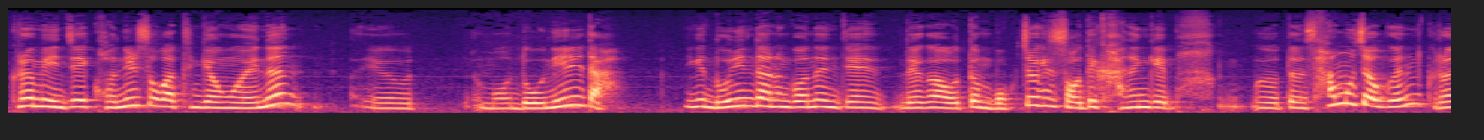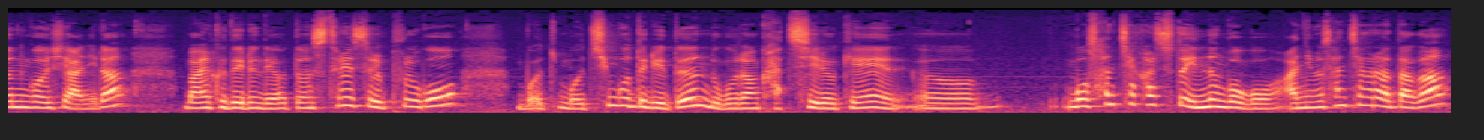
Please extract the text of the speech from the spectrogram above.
그러면 이제 건일소 같은 경우에는 요, 뭐 논일다. 이게 논인다는 거는 이제 내가 어떤 목적이 있어서 어디 가는 게 막 어떤 사무적인 그런 것이 아니라 말 그대로 내 어떤 스트레스를 풀고 뭐, 뭐 친구들이든 누구랑 같이 이렇게 어, 뭐 산책할 수도 있는 거고 아니면 산책을 하다가 어,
